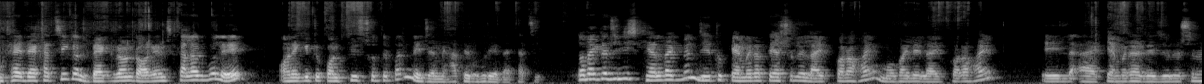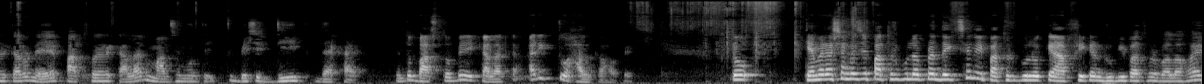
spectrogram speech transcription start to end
উঠায় দেখাচ্ছি, কারণ ব্যাকগ্রাউন্ড অরেঞ্জ কালার বলে অনেক একটু কনফিউজ হতে পারেন, এই যে আমি হাতে ঘুরিয়ে দেখাচ্ছি। তবে একটা জিনিস খেয়াল রাখবেন, যেহেতু ক্যামেরাতে আসলে লাইভ করা হয় মোবাইলে লাইভ করা হয় এই ক্যামেরার রেজলিউশনের কারণে পাথরের কালার মাঝে মধ্যে একটু বেশি ডিপ দেখায়। কিন্তু বাস্তবে এই কালারটা আর একটু হালকা হবে। তো ক্যামেরার সামনে যে পাথরগুলো আপনারা দেখছেন, এই পাথরগুলোকে আফ্রিকান রুবি পাথর বলা হয়।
